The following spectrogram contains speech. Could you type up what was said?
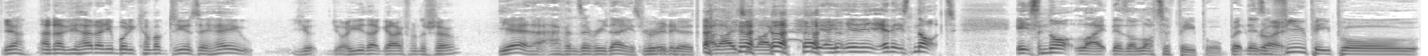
yeah. And have you had anybody come up to you and say, "Hey, you, are you that guy from the show?" Yeah, that happens every day. It's really, Really? good. I like it. Like, it. and, and and it's not, it's not like there's a lot of people, but there's Right. a few people,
